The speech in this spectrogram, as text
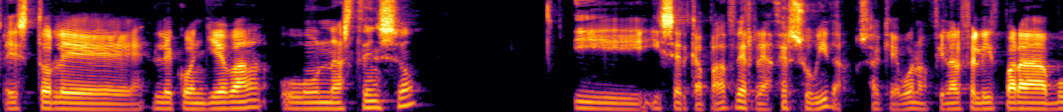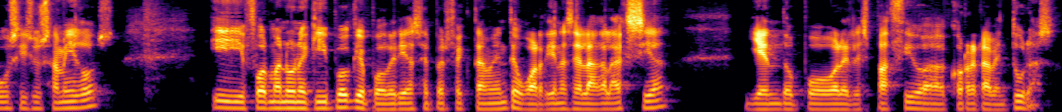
esto le, le conlleva un ascenso y, y ser capaz de rehacer su vida. O sea que, bueno, final feliz para Bush y sus amigos y forman un equipo que podría ser perfectamente Guardianes de la Galaxia yendo por el espacio a correr aventuras.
